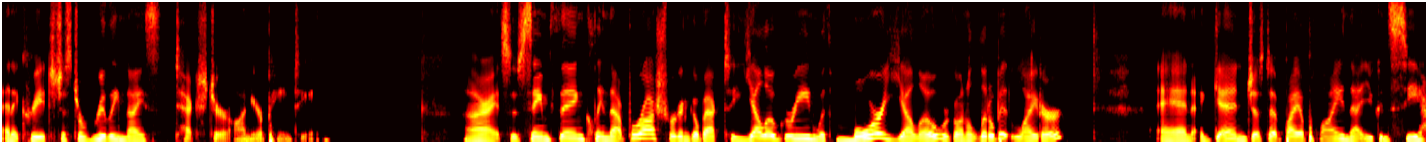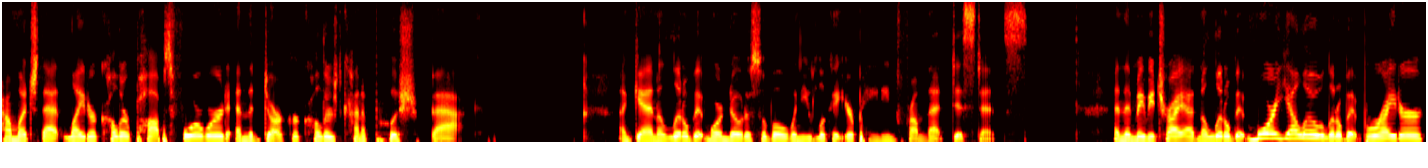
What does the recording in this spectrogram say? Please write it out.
and it creates just a really nice texture on your painting. All right, so same thing, clean that brush. We're gonna go back to yellow green with more yellow. We're going a little bit lighter. And again, just by applying that, you can see how much that lighter color pops forward and the darker colors kind of push back. Again, a little bit more noticeable when you look at your painting from that distance. And then maybe try adding a little bit more yellow, a little bit brighter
